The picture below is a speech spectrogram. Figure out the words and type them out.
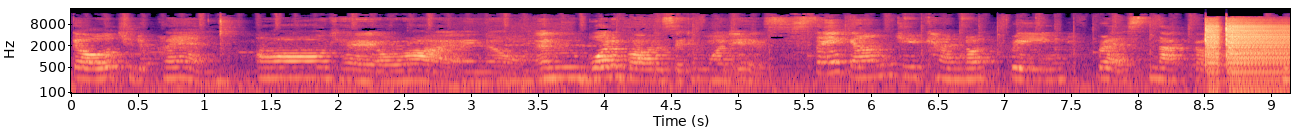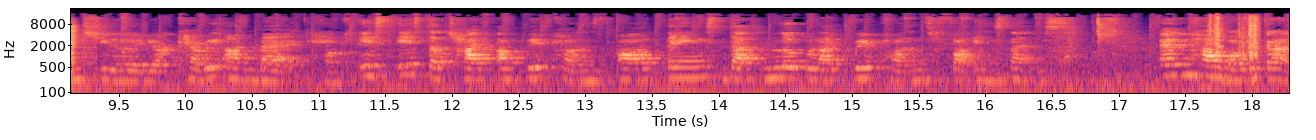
go to the plane. Oh, okay, alright, I know. And what about the second one is? Second, you cannot bring brass knuckles into your carry-on bag. Okay. It is the type of weapons or things that look like weapons, for instance. And how about the gun?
